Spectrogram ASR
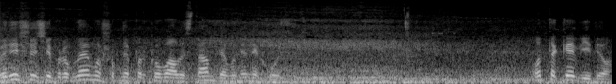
вирішуючи проблему, щоб не паркувались там, де вони не хочуть. От таке відео.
